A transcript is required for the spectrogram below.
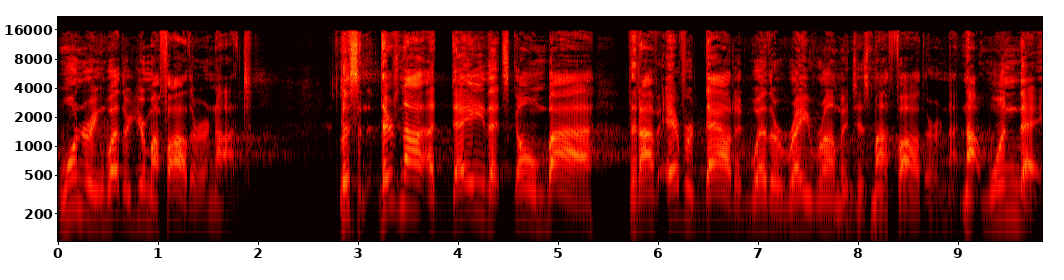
wondering whether you're my father or not. Listen, there's not a day that's gone by that I've ever doubted whether Ray Rummage is my father or not. Not one day.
